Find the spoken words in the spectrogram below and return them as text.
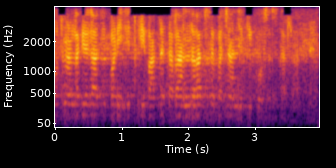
उतना लगेगा कि बड़ी हित की बातें कर रहा है, नरक से बचाने की कोशिश कर रहा है।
